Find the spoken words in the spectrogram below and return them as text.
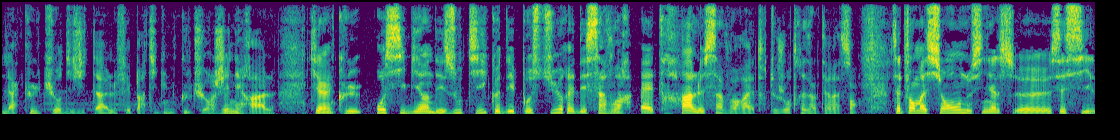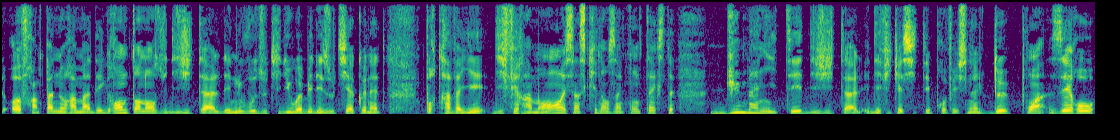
La culture digitale fait partie d'une culture générale qui inclut aussi bien des outils que des postures et des savoir-être. Ah, le savoir-être, toujours très intéressant. Cette formation, nous signale euh, Cécile, offre un panorama des grandes tendances du digital, des nouveaux outils du web et des outils à connaître pour travailler différemment et s'inscrit dans un contexte d'humanité digitale et d'efficacité professionnelle 2.0.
